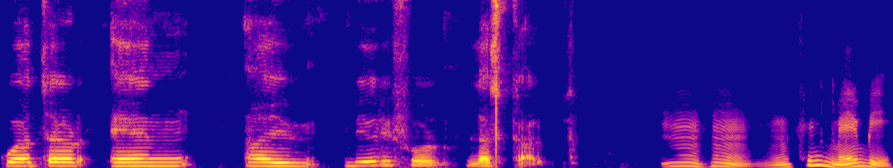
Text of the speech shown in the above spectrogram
water and a beautiful landscape. Mm-hmm. Okay, maybe.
